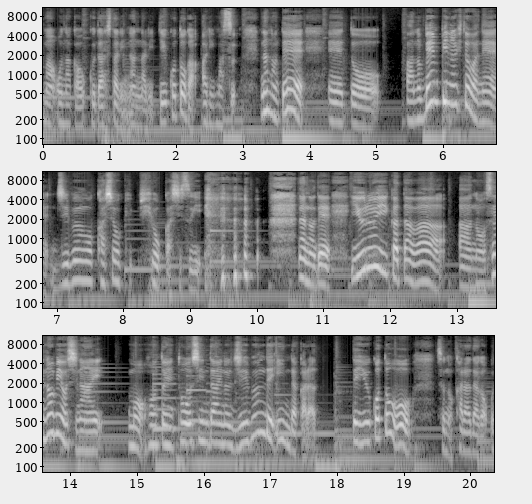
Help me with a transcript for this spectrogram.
まあ、お腹を下したりなんなりっていうことがあります。なので、えっ、と、あの便秘の人はね自分を過小評価しすぎ なので緩い方はあの背伸びをしないもう本当に等身大の自分でいいんだからっていうことをその体が教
